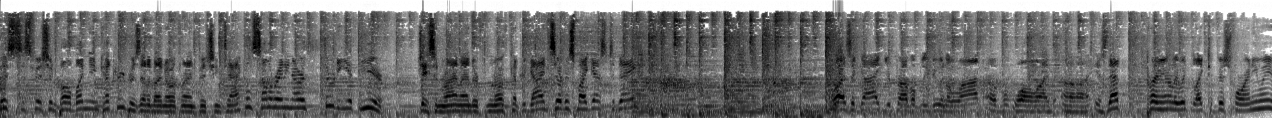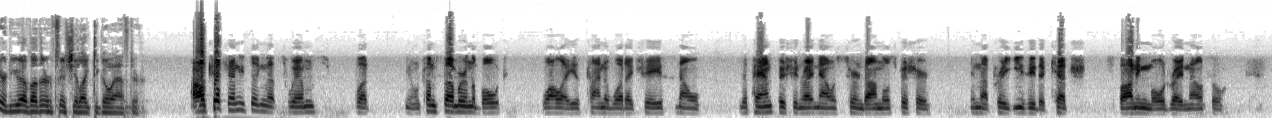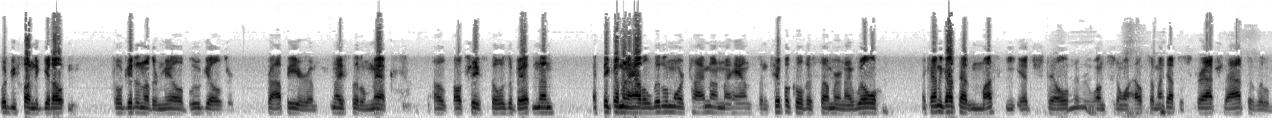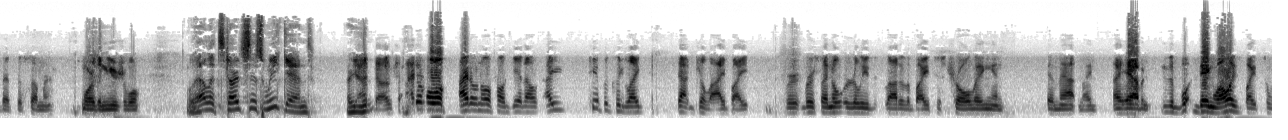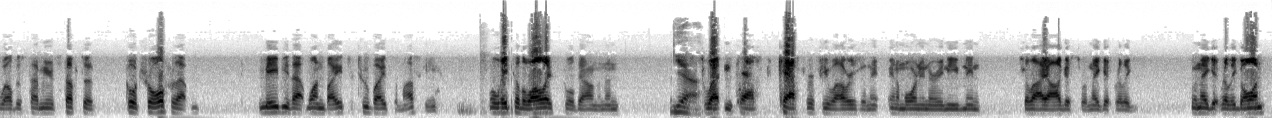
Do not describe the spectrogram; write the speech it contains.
This is Fishing Paul Bunyan Country, presented by Northland Fishing Tackle, celebrating our 30th year. Jason Rylander from North Country Guide, service by guest today. Well, as a guide, you're probably doing a lot of walleye. Uh, is that primarily what you like to fish for anyway, or do you have other fish you like to go after? I'll catch anything that swims, but you know, come summer in the boat, walleye is kind of what I chase. Now, the pan fishing right now is turned on. Those fish are in that pretty easy to catch spawning mode right now, so would be fun to get out and go get another meal of bluegills or crappie or a nice little mix. I'll, I'll chase those a bit, and then I think I'm going to have a little more time on my hands than typical this summer, and I will. I kind of got that musky itch still every mm. once in a while, so I might have to scratch that a little bit this summer more than usual. Well, it starts this weekend. Are you? Yeah, it does. I don't know if I don't know if I'll get out. I typically like that July bite ver- versus I know early a lot of the bites is trolling and and that, and I I haven't. The dang walleyes bite so well this time of year. It's tough to go troll for that. Maybe that one bite or two bites of muskie. We'll wait till the walleyes cool down and then Yeah. sweat and cast cast for a few hours in the, in a morning or an evening, July August when they get really when they get really going.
